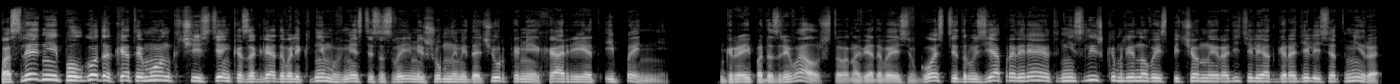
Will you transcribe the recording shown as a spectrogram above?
Последние полгода Кэт и Монг частенько заглядывали к ним вместе со своими шумными дочурками Харриет и Пенни. Грей подозревал, что, наведываясь в гости, друзья проверяют, не слишком ли новоиспеченные родители отгородились от мира,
